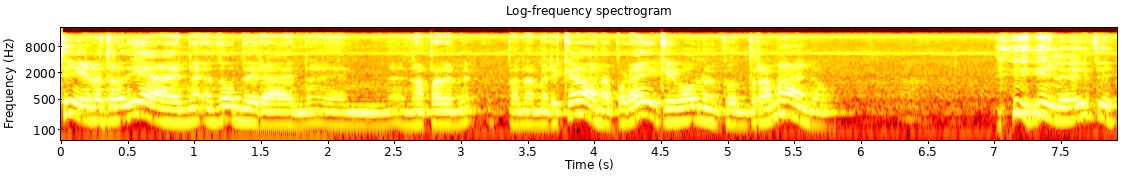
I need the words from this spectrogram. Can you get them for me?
Sí, el otro día, en, ¿en ¿dónde era? En, en- en la Pan- Panamericana, por ahí, que iba uno en contramano. ¿Lo viste?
